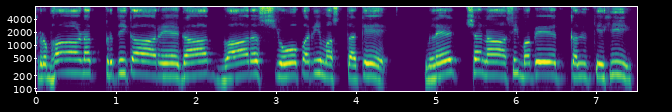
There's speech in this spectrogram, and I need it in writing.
கிருபாணகிருதிகாரேகா துவாரஸ்யோபரி மஸ்தகே மிளேச்சநாசி பபேத் கல்கிஹி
